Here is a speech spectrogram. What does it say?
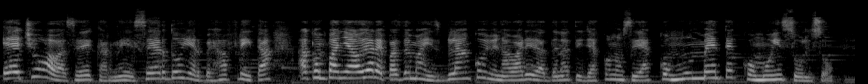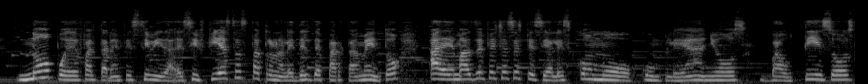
Hecho a base de carne de cerdo y arveja frita, acompañado de arepas de maíz blanco y una variedad de natilla conocida comúnmente como insulso no puede faltar en festividades y fiestas patronales del departamento, además de fechas especiales como cumpleaños, bautizos,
